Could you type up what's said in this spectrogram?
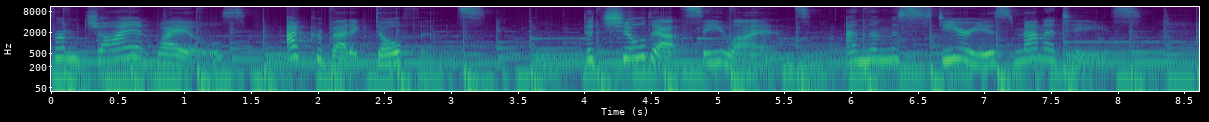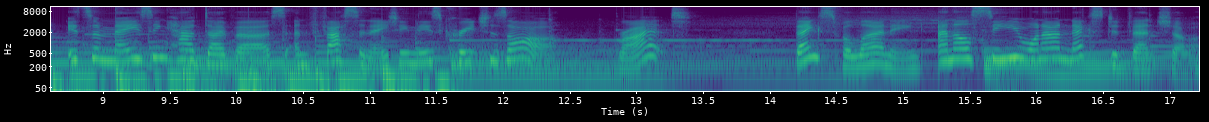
From giant whales, acrobatic dolphins, the chilled out sea lions, and the mysterious manatees. It's amazing how diverse and fascinating these creatures are, right? Thanks for learning, and I'll see you on our next adventure.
